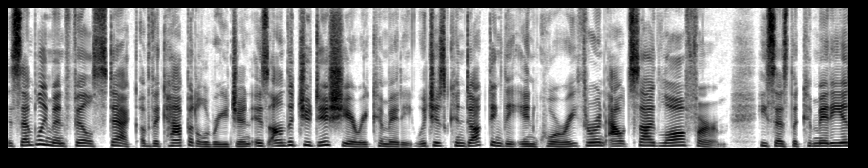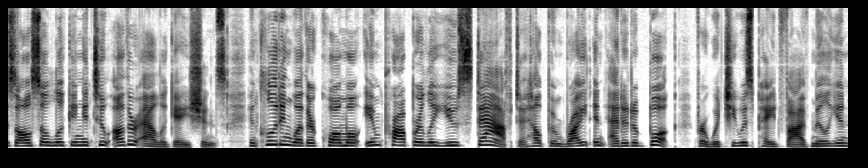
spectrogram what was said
Assemblyman Phil Steck of the Capital Region is on the Judiciary Committee, which is conducting the inquiry through an outside law firm. He says the committee is also looking into other allegations, including whether Cuomo improperly used staff to help him write and edit a book for which he was paid $5 million.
